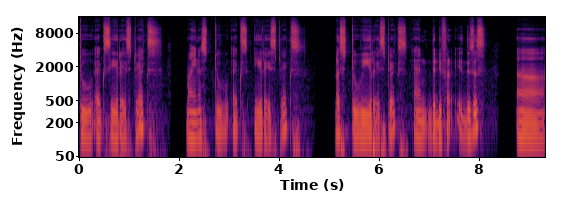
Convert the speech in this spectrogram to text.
2x e raised to x minus 2x e raised to x plus 2 e raised to x and the different this is uh,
